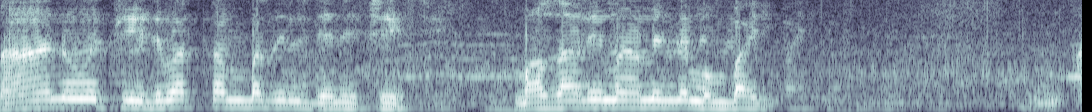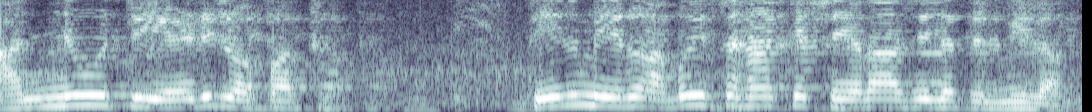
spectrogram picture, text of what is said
നാനൂറ്റി ഇരുപത്തൊമ്പതിൽ ജനിച്ച് മസാർ ഇമാമിന്റെ മുംബൈ അഞ്ഞൂറ്റി ഏഴിൽ വഫാത്ത് തിൽമീദ് അബു ഇസ്ഹാഖ് ഷിറാസിന്റെ തിൽമീദാണ്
